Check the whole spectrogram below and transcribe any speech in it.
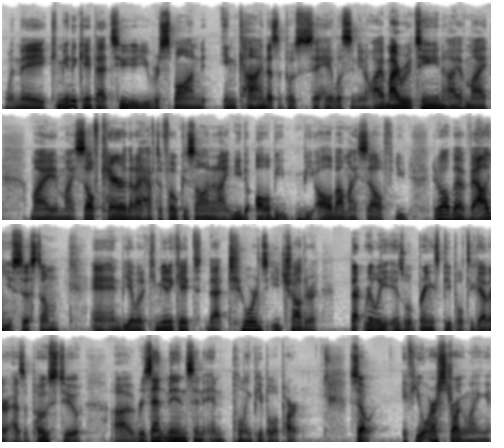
When they communicate that to you, you respond in kind as opposed to say, hey, listen, you know, I have my routine, I have my my my self care that I have to focus on, and I need to all be, be all about myself. You develop that value system and, and be able to communicate that towards each other that really is what brings people together as opposed to uh, resentments and, and pulling people apart. So if you are struggling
